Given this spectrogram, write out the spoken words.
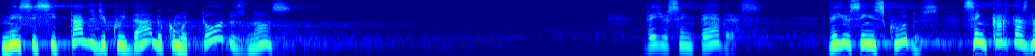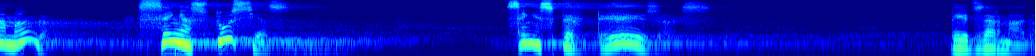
necessitado de cuidado como todos nós. Veio sem pedras, veio sem escudos, sem cartas na manga sem astúcias, sem espertezas. Veio desarmado.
